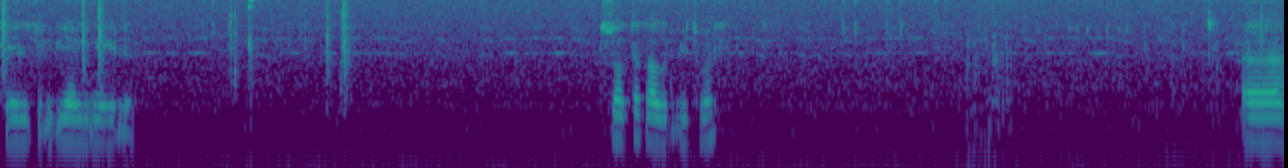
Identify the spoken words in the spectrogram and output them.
tehlikeli bir yer gibi geliyor. Tuzakta kaldık büyük ihtimal. Ee,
